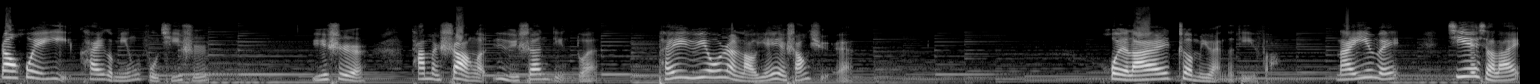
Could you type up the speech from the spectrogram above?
让会议开个名副其实。于是他们上了玉山顶端，陪于右任老爷爷赏雪。会来这么远的地方，乃因为接下来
